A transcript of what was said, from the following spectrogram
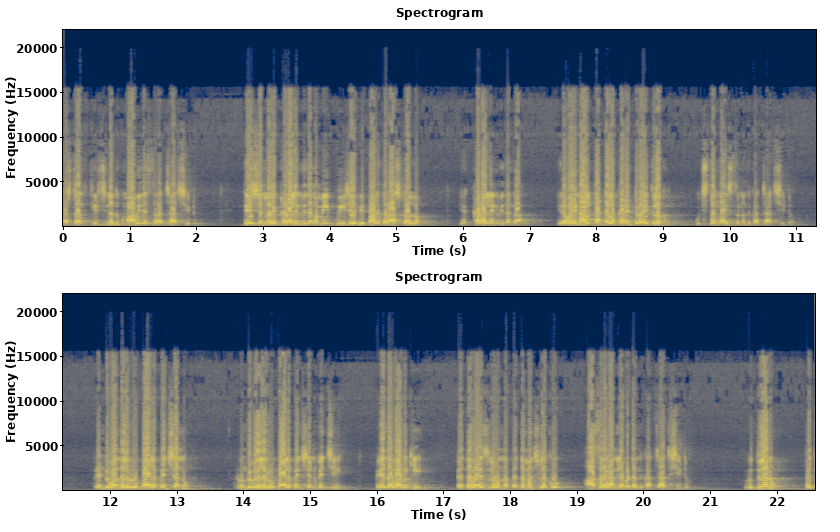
కష్టాలు తీర్చినందుకు మా మీద ఇస్తారా ఛార్జ్షీటు దేశంలో ఎక్కడా లేని విధంగా మీ బీజేపీ పాలిత రాష్ట్రాల్లో ఎక్కడా లేని విధంగా ఇరవై నాలుగు గంటల కరెంటు రైతులకు ఉచితంగా ఇస్తున్నందుకు ఆ షీటు. రెండు వందల రూపాయల పెన్షన్ను రెండు వేల రూపాయల పెన్షన్ పెంచి పేదవాడికి పెద్ద వయసులో ఉన్న పెద్ద మనుషులకు ఆసరగా నిలబడ్డందుకు ఆ షీటు. వృద్ధులను పెద్ద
